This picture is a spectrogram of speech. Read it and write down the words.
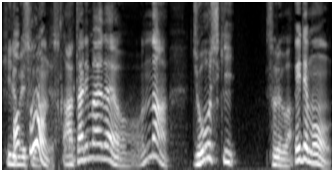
昼飯あそうなんですか？当たり前だよ。な、常識。それは。え、でも、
